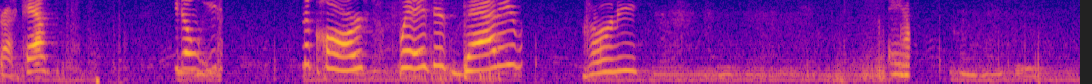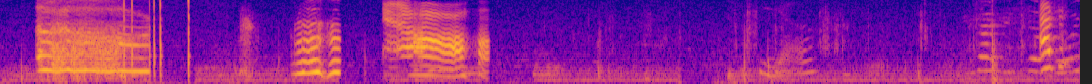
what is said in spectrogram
Trash can. You don't eat the cars, but is it bad? Journey. Yeah. Actually,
